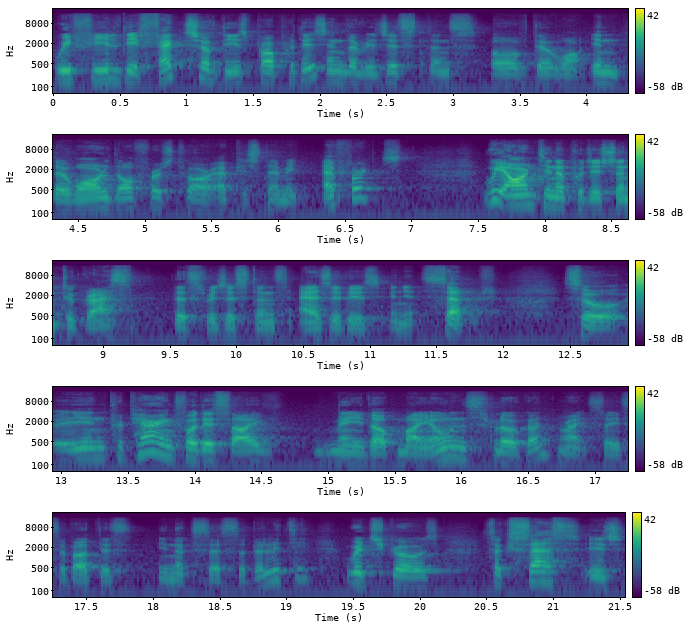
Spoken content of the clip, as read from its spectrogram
we feel the effects of these properties in the resistance of the, in the world offers to our epistemic efforts, we aren't in a position to grasp this resistance as it is in itself. So in preparing for this, I made up my own slogan, right? So it's about this inaccessibility, which goes, success is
